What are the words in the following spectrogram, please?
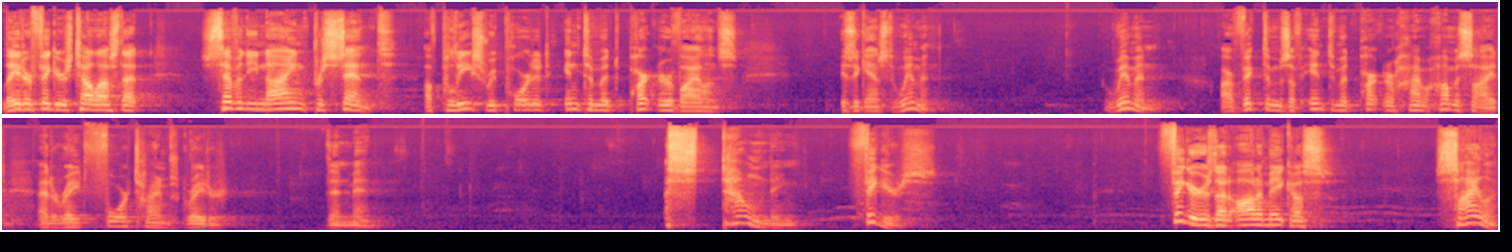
Later figures tell us that 79% of police reported intimate partner violence is against women. Women are victims of intimate partner homicide at a rate four times greater than men astounding figures. Figures that ought to make us silent.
